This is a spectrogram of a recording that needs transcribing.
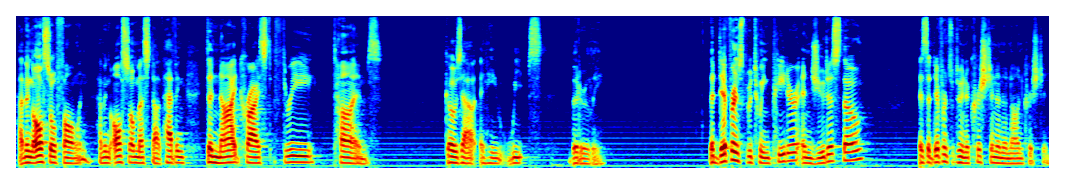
having also fallen, having also messed up, having denied Christ three times, goes out and he weeps bitterly. The difference between Peter and Judas, though, is the difference between a Christian and a non Christian.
